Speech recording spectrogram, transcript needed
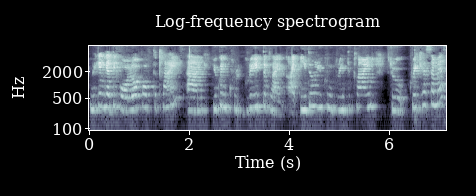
we can get the follow up of the clients and you can greet the client. Either you can greet the client through quick SMS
